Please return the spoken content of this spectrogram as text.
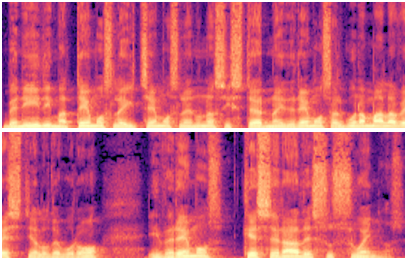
venid y matémosle y echémosle en una cisterna y diremos, alguna mala bestia lo devoró y veremos qué será de sus sueños.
